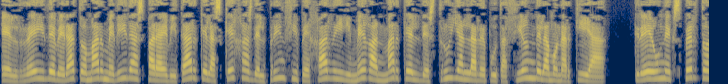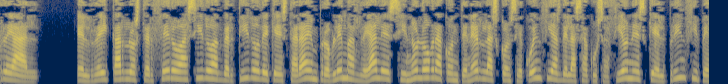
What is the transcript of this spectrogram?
El rey deberá tomar medidas para evitar que las quejas del príncipe Harry y Meghan Markle destruyan la reputación de la monarquía, cree un experto real. El rey Carlos III ha sido advertido de que estará en problemas reales si no logra contener las consecuencias de las acusaciones que el príncipe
